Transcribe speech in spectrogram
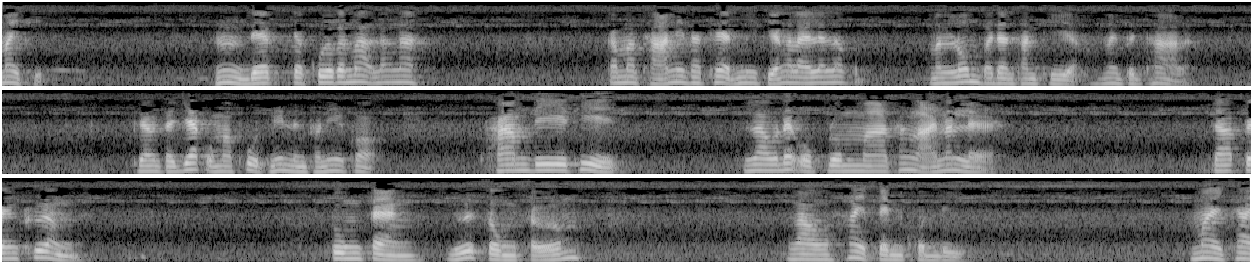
ไม่ผิดเด็กจะคุยกันมากนักนะกรรมฐานในประเทศมีเสียงอะไรแล้วแล้ว มันล้มไปดันทันทีอะไม่เป็นท่าละเพียงแต่แยกออกมาพูดนิดหนึ่งเท่านี้ก็ ความดีที่เราได้อบรมมาทั้งหลายนั่นแหละ จะเป็นเครื่องปรุงแต่งหรือส่งเสริม เราให้เป็นคนดี ไม่ใช่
